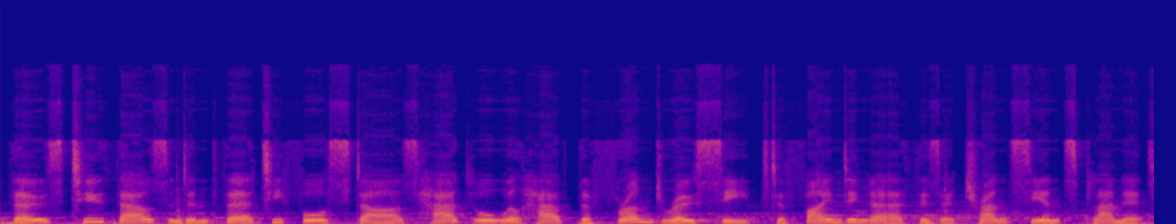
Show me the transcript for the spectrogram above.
Those 2034 stars had or will have the front row seat to finding Earth as a transients planet,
